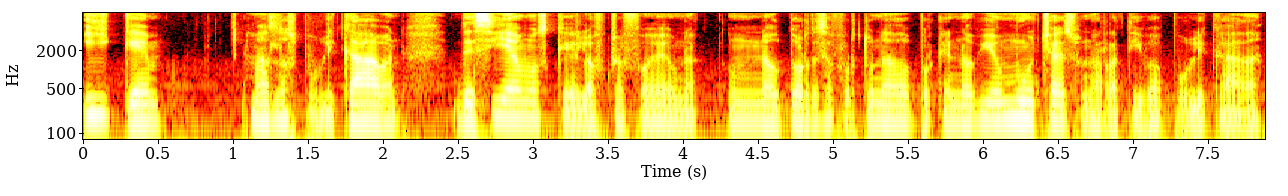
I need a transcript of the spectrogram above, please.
y que más los publicaban. Decíamos que Lovecraft fue un autor desafortunado porque no vio mucha de su narrativa publicada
